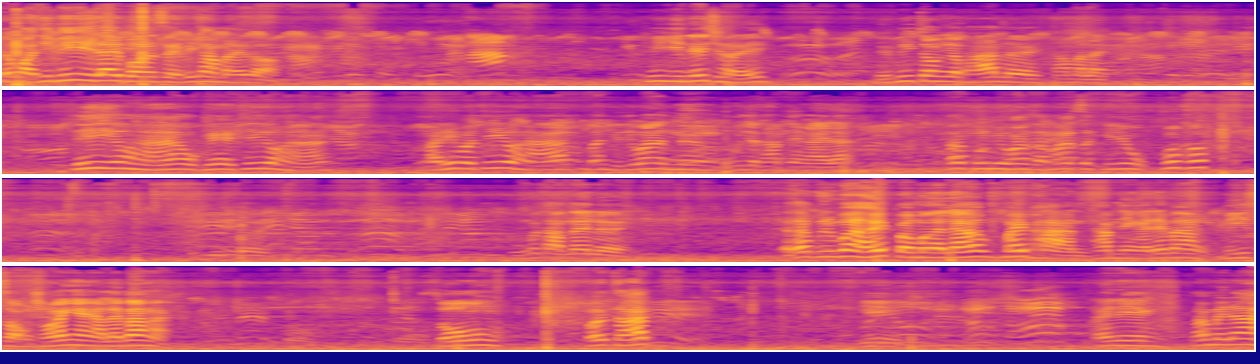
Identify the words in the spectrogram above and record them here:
จังหวะที่พี่ได้บอลเสร็จพี่ทำอะไรต่อ พี่ยืนเฉยๆเดี๋ยวพี่จ้องจะพาสเลยทำอะไร จี้เขาหาโอเคจี้เขาหาอันนี้พอจี้เขาหา มันอยู่ที่ว่าหนึ่งคุณจะทำยังไงแล้วถ้าคุณมีความสามารถสกิลปุ๊บปุ๊บยิงเลยคุณก็ทำได้เลย แต่ถ้าคุณว่าเฮ้ยประเมินแล้วไม่ผ่านทำยังไงได้บ้าง มีสองช้อยไงอะไรบ้างอะส่งเปิดทัดยิงไอ้นี่เองถ้าไม่ได้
